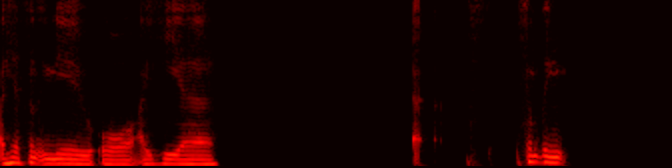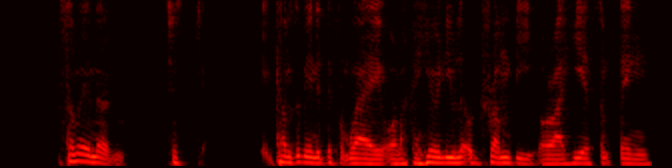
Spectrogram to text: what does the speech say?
I hear something new, or I hear uh, something something that just it comes at me in a different way, or like I hear a new little drum beat, or I hear something,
